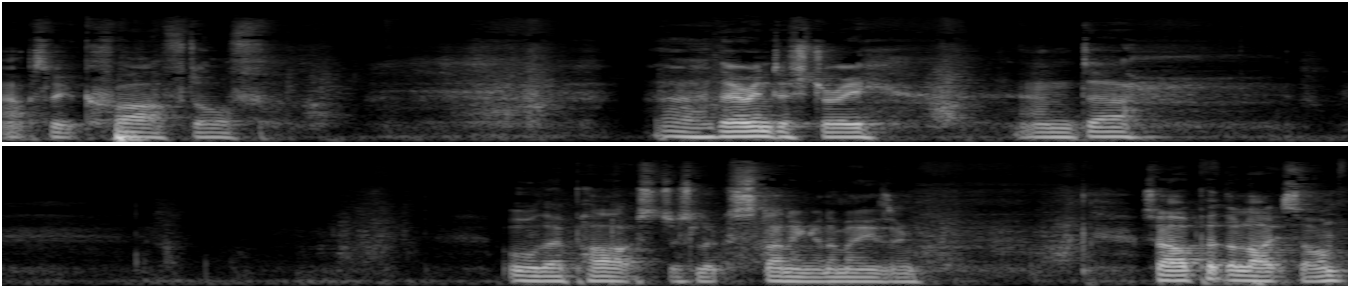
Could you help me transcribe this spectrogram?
absolute craft of uh, their industry and uh, all their parts just look stunning and amazing. So I'll put the lights on.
